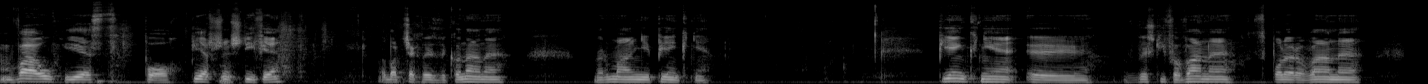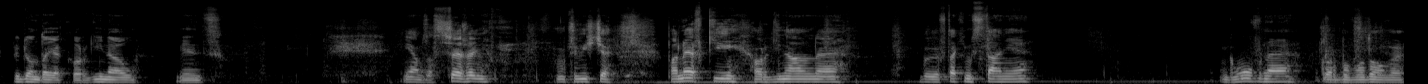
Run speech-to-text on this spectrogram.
Wał jest po pierwszym szlifie. Zobaczcie jak to jest wykonane. Normalnie, pięknie. Pięknie yy, wyszlifowane, spolerowane. Wygląda jak oryginał, więc nie mam zastrzeżeń. Oczywiście panewki oryginalne były w takim stanie. Główne, korbowodowe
